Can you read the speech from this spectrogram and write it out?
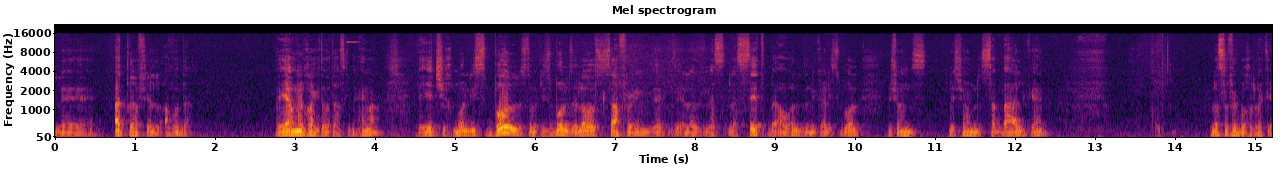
לאטרף של עבודה. וירא מנוחה כי טוב את כי נעמה, ויט שכמו לסבול, זאת אומרת לסבול זה לא suffering, זה, זה אלא לשאת בעול, זה נקרא לסבול, לשון, לשון סבל, כן? לא סופק ברכות להקל,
